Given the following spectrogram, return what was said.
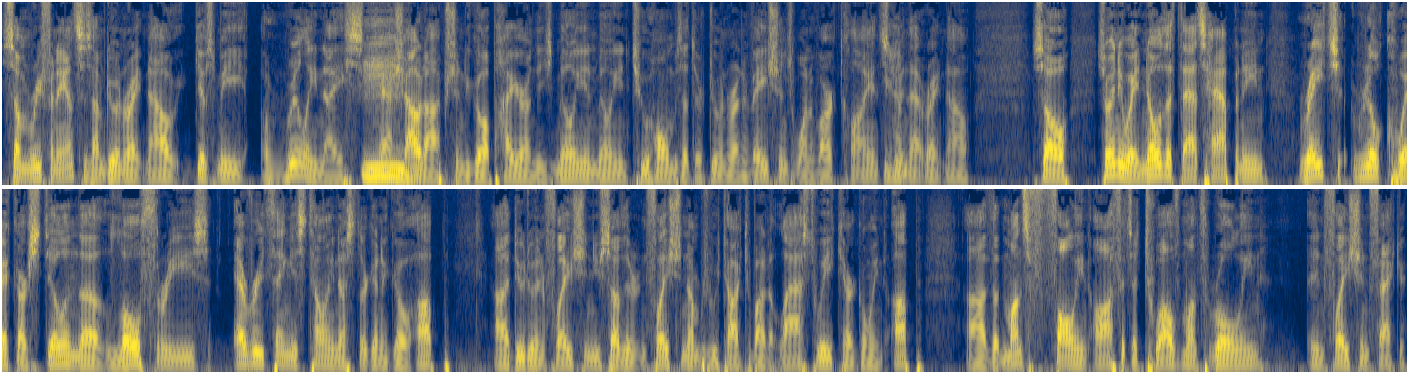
some refinances I'm doing right now, it gives me a really nice cash out option to go up higher on these million, million two homes that they're doing renovations. One of our clients doing that right now. So, so anyway, know that that's happening. Rates, real quick, are still in the low threes. Everything is telling us they're going to go up uh, due to inflation. You saw the inflation numbers we talked about it last week are going up. Uh, the months falling off. It's a 12 month rolling inflation factor.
